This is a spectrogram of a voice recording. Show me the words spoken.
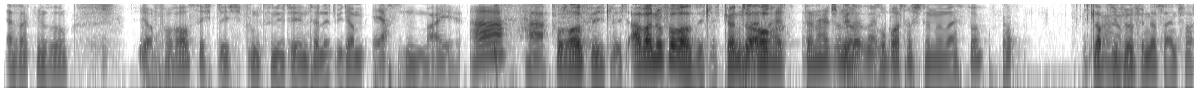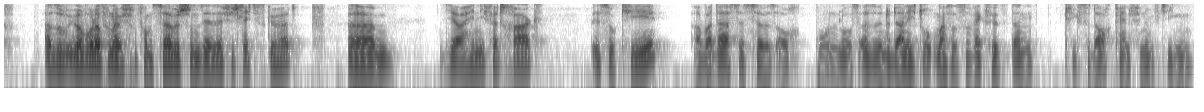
Er sagt mir so, ja, voraussichtlich funktioniert ihr Internet wieder am 1. Mai. Aha. voraussichtlich. Aber nur voraussichtlich. Könnte dann auch halt, dann halt später so eine sein. Roboterstimme, weißt du? Ja. Ich glaube, die um. würfeln das einfach. Also über Vodafone habe ich vom Service schon sehr, sehr viel Schlechtes gehört. Ähm, ja, Handyvertrag ist okay. Aber da ist der Service auch bodenlos. Also wenn du da nicht Druck machst, dass du wechselst, dann kriegst du da auch keinen vernünftigen,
